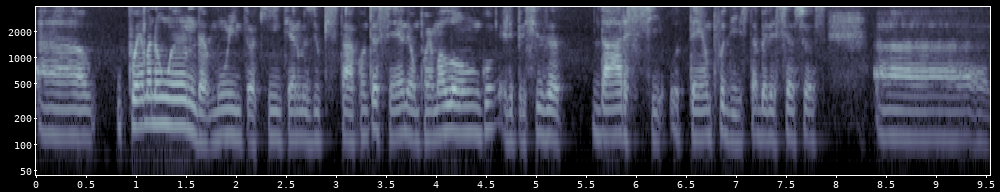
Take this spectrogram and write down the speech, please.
Uh, o poema não anda muito aqui em termos do que está acontecendo, é um poema longo, ele precisa dar-se o tempo de estabelecer as suas uh,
